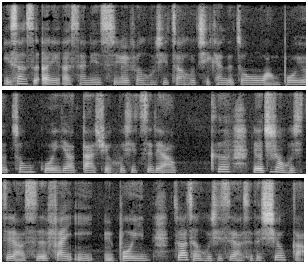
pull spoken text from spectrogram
以上是二零二三年四月份《呼吸照护期刊》的中文网播，由中国医药大学呼吸治疗。科刘志荣呼吸治疗师的翻译与播音，周嘉诚呼吸治疗师的修稿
